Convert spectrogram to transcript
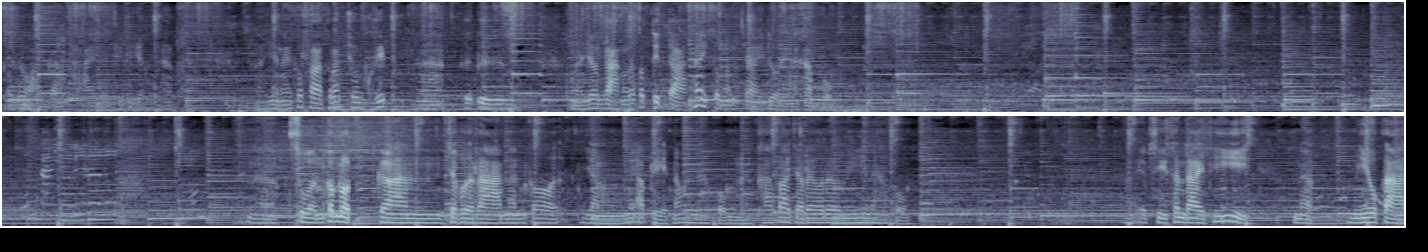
ในระหว่างการถ่ายเลยทีเดียวนะครับยังไงก็ฝากรับชมคลิปนะฮะอื่นๆนะย้อนหลังแล้วก็ติดตามให้กำลังใจด้วยนะครับผมส่วนกำหนดการจะเปิดร้านนั้นก็ยังไม่อัปเดตเนาะนะครับผมคาดว่าจะเร็วๆนี้นะครับผม FC ท่านใดที่นะมีโอกาส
